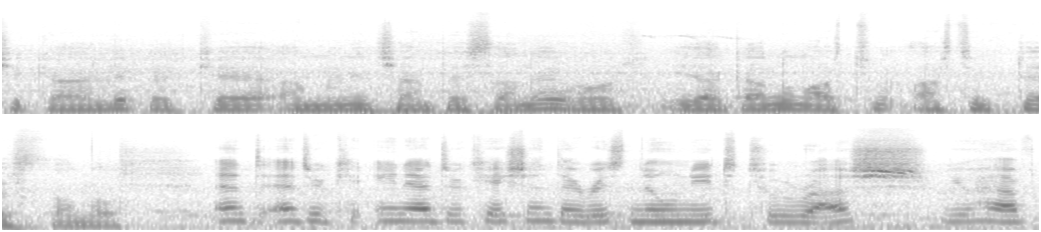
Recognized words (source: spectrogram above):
չի կարելի, պետք է ամեն ինչ այնպես անել, որ իրականում արդյուն- արդյունքներ ստանալ։ and educa- in education there is no need to rush you have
